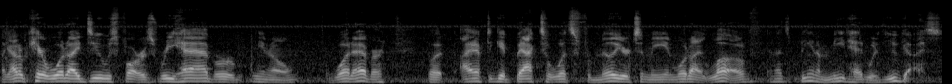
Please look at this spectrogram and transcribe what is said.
like I don't care what I do as far as rehab or you know whatever but I have to get back to what's familiar to me and what I love, and that's being a meathead with you guys.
